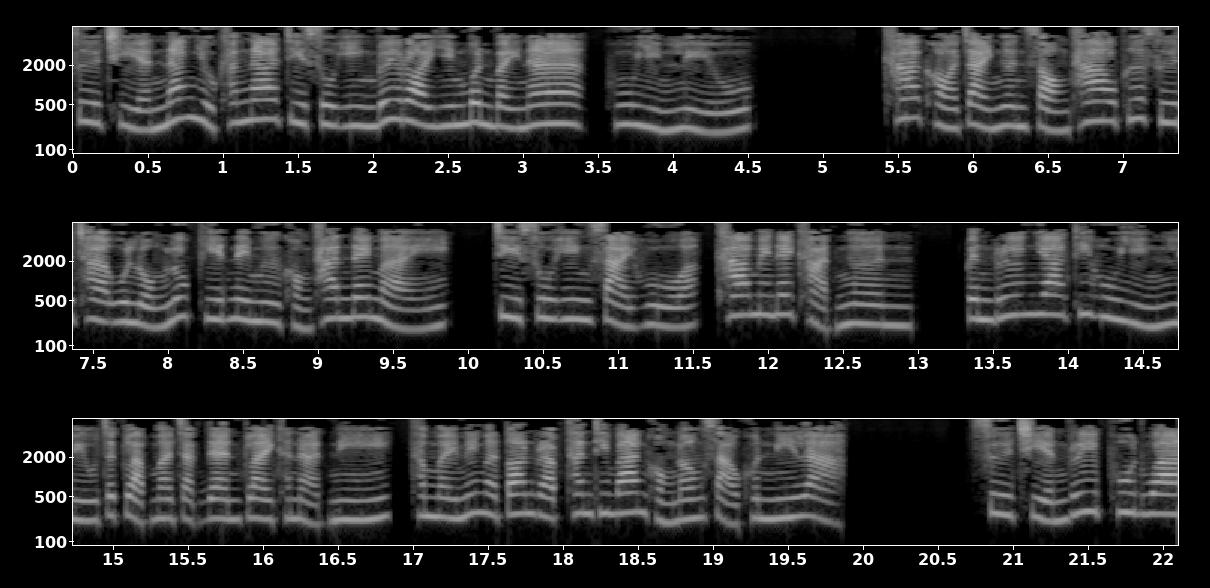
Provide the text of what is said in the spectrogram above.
ซือเฉียนนั่งอยู่ข้างหน้าจีซูอิงด้วยรอยยิ้มบนใบหน้าฮูหยินหลิว ข้าขอจ่ายเงินสองเท่าเพื่อซื้อชาอูหลงลูกพีชในมือของท่านได้ไหม จีซูอิงสายหัว ข้าไม่ได้ขาดเงิน เป็นเรื่องยากที่ฮูหยินหลิวจะกลับมาจากแดนไกลขนาดนี้ ทำไมไม่มาต้อนรับท่านที่บ้านของน้องสาวคนนี้ล่ะ ซือเฉียนรีบพูดว่า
